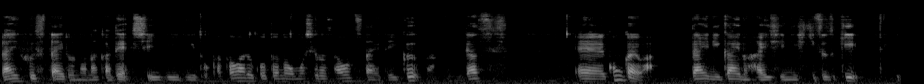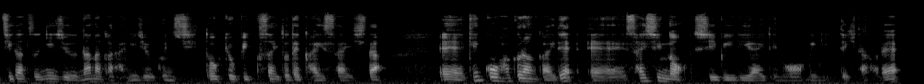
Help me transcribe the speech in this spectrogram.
ライフスタイルの中で CBD と関わることの面白さを伝えていく番組です、えー今回は第2回の配信に引き続き1月27から29日東京ビッグサイトで開催した、えー健康博覧会で、えー最新の CBD アイテムを見に行ってきたので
